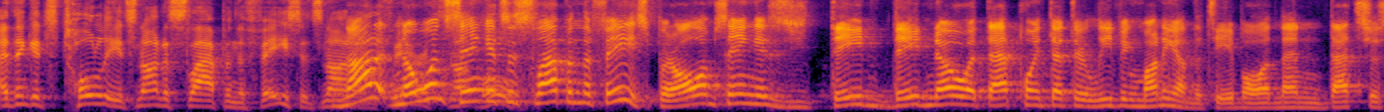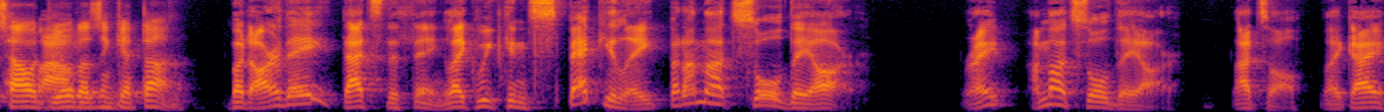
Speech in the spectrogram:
I think it's totally, it's not a slap in the face. It's not, not unfair. no one's it's saying it's a slap in the face, but all I'm saying is they, they know at that point that they're leaving money on the table. And then that's just how a wow. deal doesn't get done. But are they? That's the thing. Like we can speculate, but I'm not sold they are. Right? I'm not sold they are. That's all. Like I,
